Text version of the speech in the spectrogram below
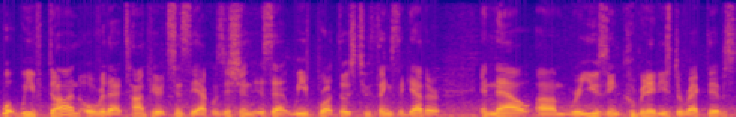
what we've done over that time period since the acquisition is that we've brought those two things together and now um, we're using Kubernetes directives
